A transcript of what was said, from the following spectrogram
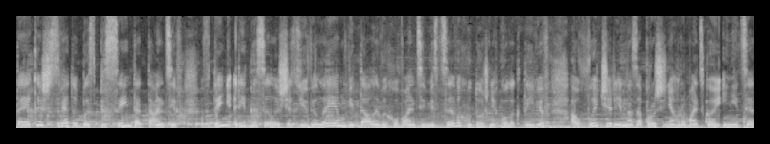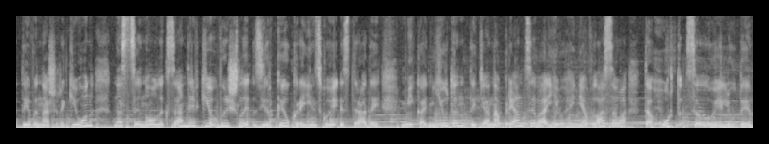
Та яке ж свято без пісень та танців? Вдень рідне селище з ювілеєм вітали вихованці місцевих художніх колективів. А ввечері на запрошення громадської ініціативи Наш регіон на сцену Олександрівки вийшли зірки української естради Міка Ньютон, Тетяна Брянцева, Євгенія Власова та гурт Село і люди.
